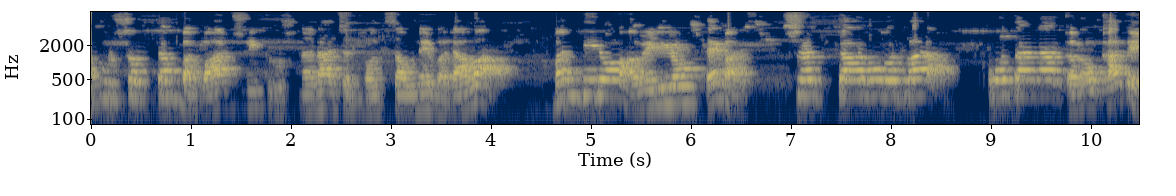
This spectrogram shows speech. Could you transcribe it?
પુરુષોત્તમ ભગવાન શ્રી કૃષ્ણના જન્મોત્સવને વધાવવા મંદિરો, હવેલીઓ તેમજ શ્રદ્ધાળુઓ દ્વારા પોતાના ઘરો ખાતે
